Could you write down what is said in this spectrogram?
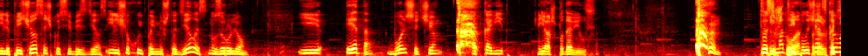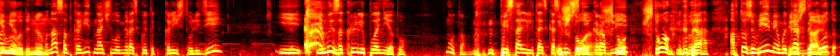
или причесочку себе сделать, или еще хуй пойми что делать, ну за рулем. И это больше, чем от ковид. Я аж подавился. То есть И смотри, что? получается Подожди, какой какие момент? выводы, Мюн? У нас от ковид начало умирать какое-то количество людей, и, и мы закрыли планету. Ну там, перестали летать И космические что? корабли. Что? Что? Да. А в то же время мы Перестали. каждый год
